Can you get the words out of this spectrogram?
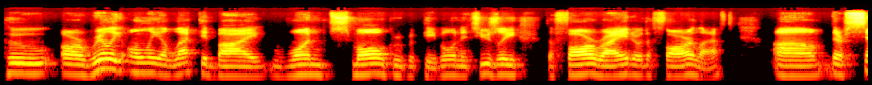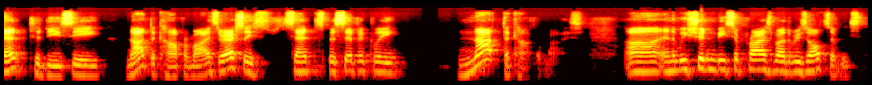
who are really only elected by one small group of people, and it's usually the far right or the far left. Um, they're sent to DC not to compromise. They're actually sent specifically not to compromise. Uh, and we shouldn't be surprised by the results that we see.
